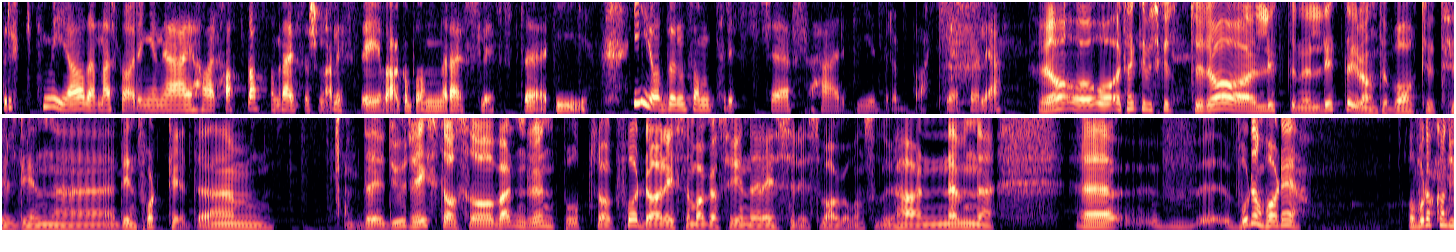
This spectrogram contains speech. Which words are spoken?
brukt mye av den erfaringen jeg har hatt da, som reisejournalist i Vagabond Reiselyst i, i jobben som turistsjef her i Drøbak, føler jeg. Ja, og, og jeg tenkte vi skulle dra lytterne litt tilbake til din, din fortid. Um, du reiste altså verden rundt på oppdrag for da reisemagasinet Reiselys Vagabond, som du her nevner. Eh, hvordan var det? Og hvordan kan, du,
